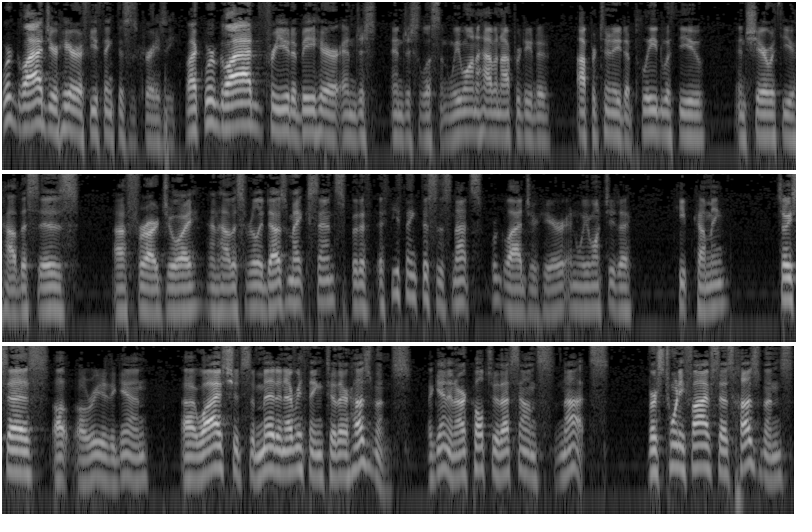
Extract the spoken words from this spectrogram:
are glad you're here if you think this is crazy. Like, we're glad for you to be here and just, and just listen. We want to have an opportunity to, opportunity to plead with you and share with you how this is uh, for our joy and how this really does make sense. But if, if you think this is nuts, we're glad you're here and we want you to keep coming. So he says, I'll, I'll read it again. Uh, wives should submit in everything to their husbands. Again, in our culture, that sounds nuts. Verse 25 says, Husbands,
